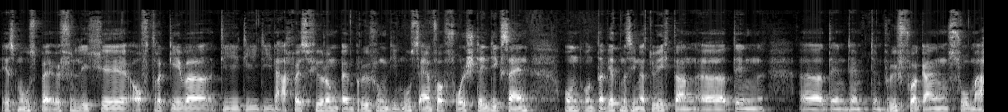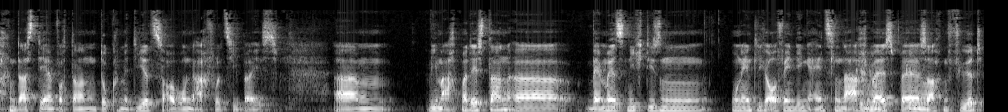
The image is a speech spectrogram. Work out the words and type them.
Es muss bei öffentlichen Auftraggeber die, die, die Nachweisführung beim Prüfung, die muss einfach vollständig sein. Und, und da wird man sich natürlich dann äh, den, äh, den, den, den Prüfvorgang so machen, dass der einfach dann dokumentiert, sauber und nachvollziehbar ist. Ähm, wie macht man das dann, äh, wenn man jetzt nicht diesen unendlich aufwendigen Einzelnachweis genau, bei genau. Sachen führt? Äh,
